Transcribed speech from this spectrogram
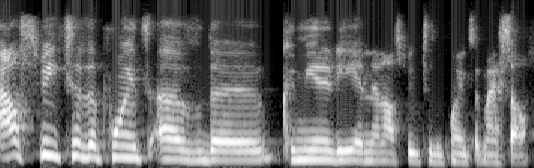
I'll speak to the points of the community and then I'll speak to the points of myself.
